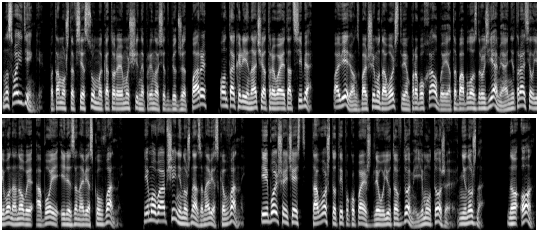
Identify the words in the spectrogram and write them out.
На свои деньги. Потому что все суммы, которые мужчины приносят в бюджет пары, он так или иначе отрывает от себя. Поверь, он с большим удовольствием пробухал бы это бабло с друзьями, а не тратил его на новые обои или занавеску в ванной. Ему вообще не нужна занавеска в ванной. И большая часть того, что ты покупаешь для уюта в доме, ему тоже не нужна. Но он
